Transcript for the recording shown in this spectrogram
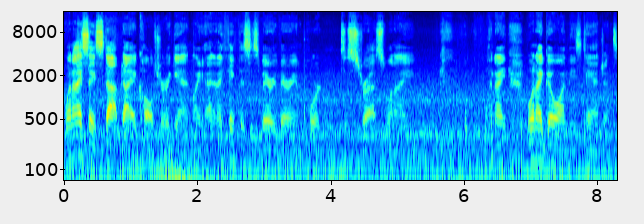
when I say stop diet culture again, like I think this is very, very important to stress when I when I when I go on these tangents.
